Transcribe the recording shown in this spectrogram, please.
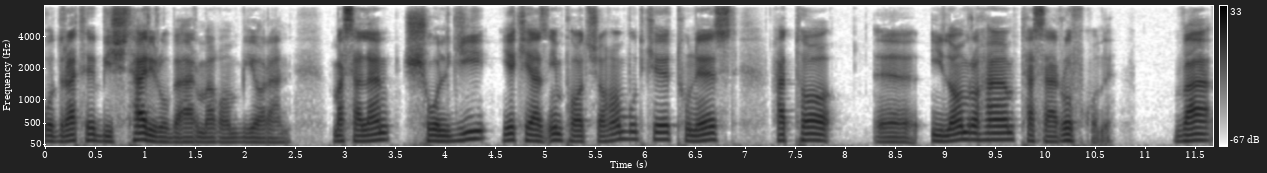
قدرت بیشتری رو به ارمغان بیارن. مثلا شلگی یکی از این پادشاهان بود که تونست حتی ایلام رو هم تصرف کنه و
